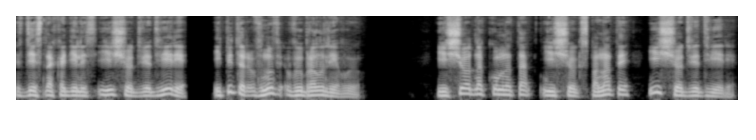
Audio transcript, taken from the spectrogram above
Здесь находились еще две двери, и Питер вновь выбрал левую. Еще одна комната, еще экспонаты, еще две двери.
